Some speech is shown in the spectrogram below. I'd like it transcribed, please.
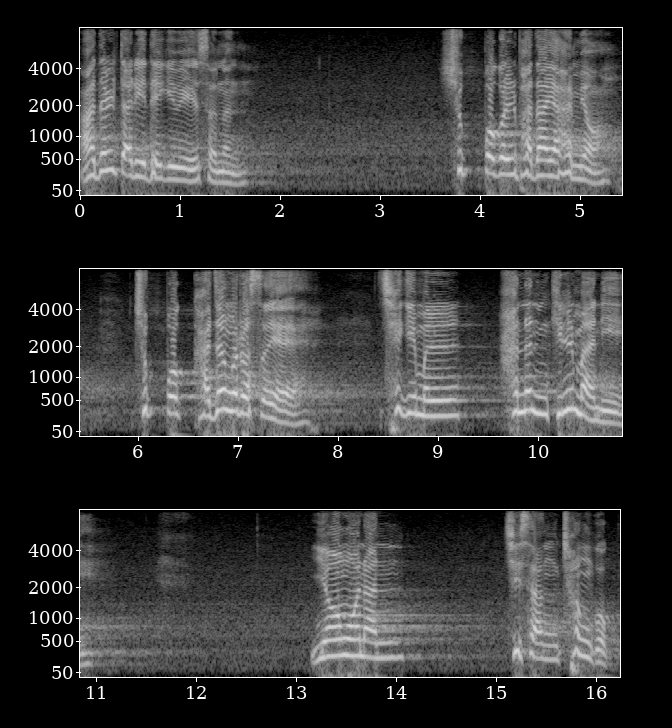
아들, 딸이 되기 위해서는 축복을 받아야 하며 축복 가정으로서의 책임을 하는 길만이 영원한 지상 천국,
